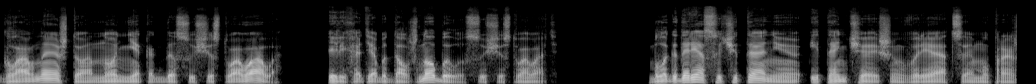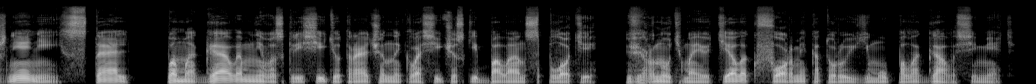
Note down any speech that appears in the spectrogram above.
Главное, что оно некогда существовало. Или хотя бы должно было существовать. Благодаря сочетанию и тончайшим вариациям упражнений, сталь помогала мне воскресить утраченный классический баланс плоти, вернуть мое тело к форме, которую ему полагалось иметь.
